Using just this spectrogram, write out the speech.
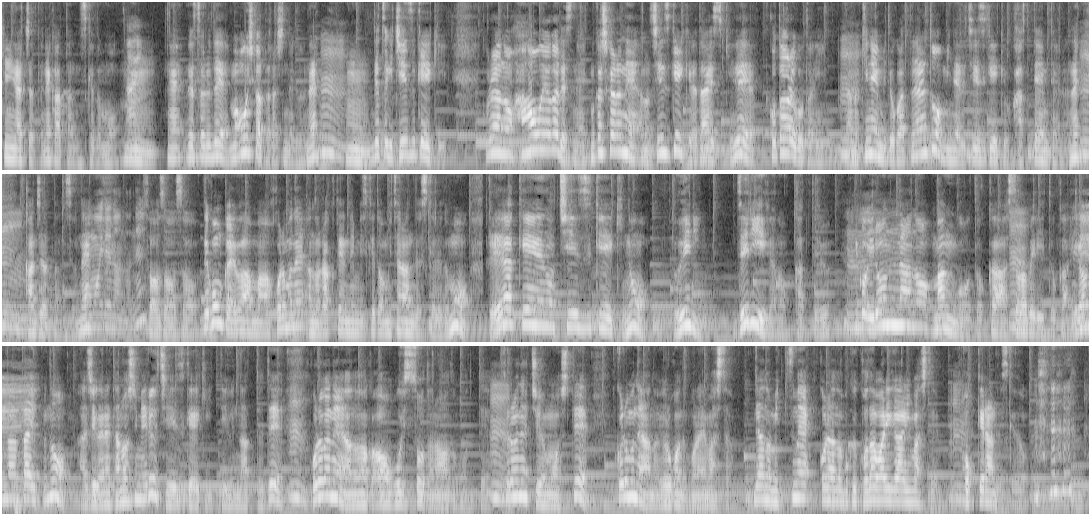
気になっちゃってね買ったんですけども、はい。うんね、でそれで、まあ、美味しかったらしいんだけどね、ううん。で次チーズケーキ。これはあの母親がですね昔からねあのチーズケーキが大好きで断るごとに、うん。あの記念日とかってなるとみんなでチーズケーキを買ってみたいなね、うん。感じだったんですよね。思い出なんだね。そうそうそう。で今回はまあこれもねあの楽天で見つけたお店なんですけれどもレア系のチーズケーキの上にゼリーが乗っかってる。でこううんいろんなあのマンゴーとかストロベリーとか、うんいろんなタイプの味がね楽しめるチーズケーキっていう風になってて、うん。これがねあのなんかあ美味しそうだなと思って、うん。それをね注文してこれもねあの喜んでもらいました。であの3つ目これあの僕こだわりがありまして、うん。ホッケなんですけど。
